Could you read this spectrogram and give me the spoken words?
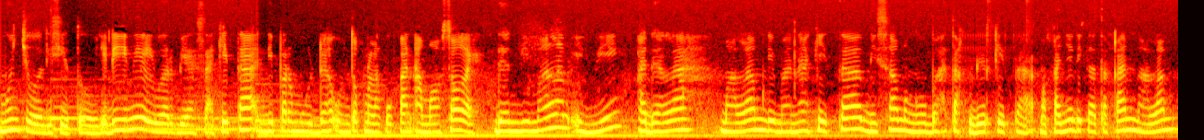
muncul di situ. Jadi ini luar biasa. Kita dipermudah untuk melakukan amal soleh. Dan di malam ini adalah malam di mana kita bisa mengubah takdir kita. Makanya dikatakan malam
